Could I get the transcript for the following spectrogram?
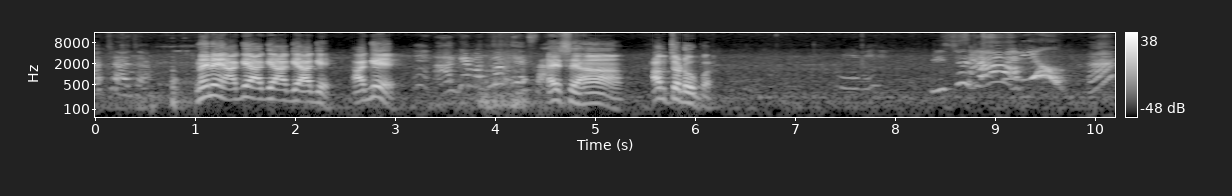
अच्छा अच्छा नहीं नहीं आगे आगे आगे आगे आगे आगे मतलब ऐसा ऐसे हाँ अब चढ़ो ऊपर पीछे जाओ हाँ?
